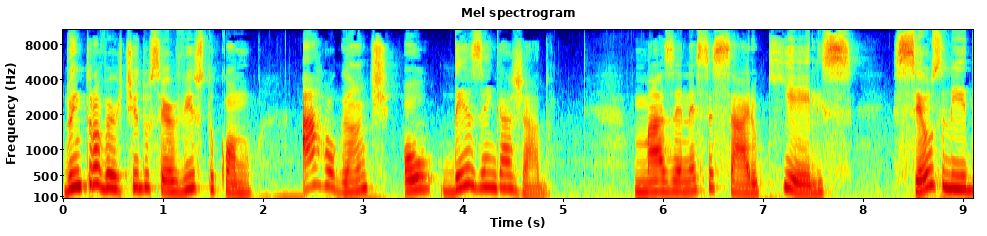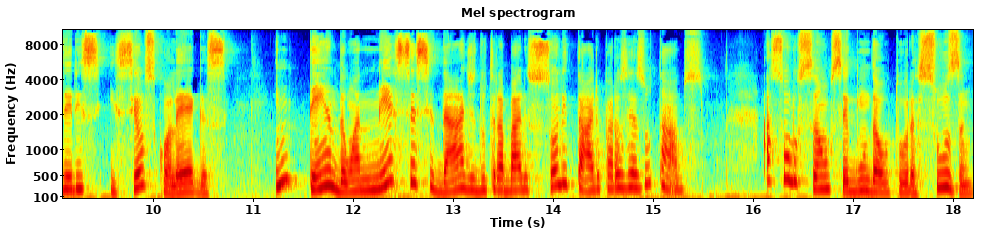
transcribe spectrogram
do introvertido ser visto como arrogante ou desengajado. Mas é necessário que eles, seus líderes e seus colegas entendam a necessidade do trabalho solitário para os resultados. A solução, segundo a autora Susan,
